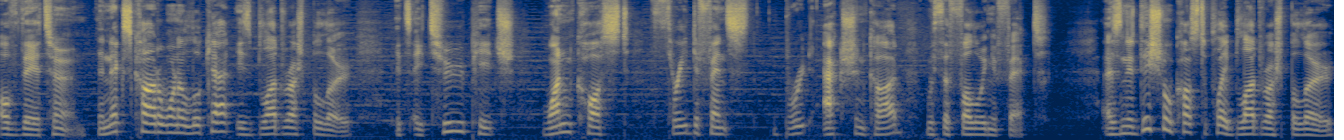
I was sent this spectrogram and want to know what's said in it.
of their turn. The next card I want to look at is Bloodrush Bellow. It's a 2 pitch, 1 cost, 3 defense brute action card with the following effect. As an additional cost to play Bloodrush Bellow,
